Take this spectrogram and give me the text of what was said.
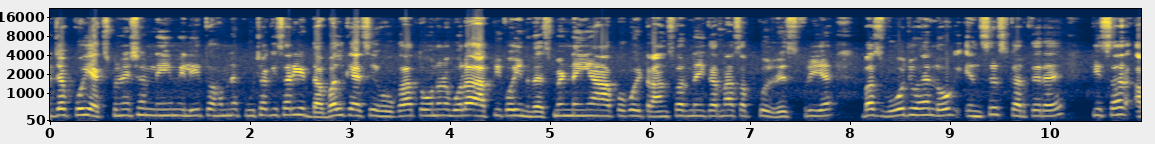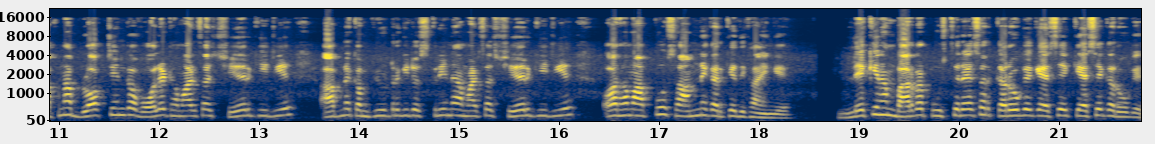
जब कोई एक्सप्लेनेशन नहीं मिली तो हमने पूछा कि, सर, ये डबल कैसे होगा? तो उन्होंने बोला, आपकी कोई इन्वेस्टमेंट नहीं है, आपको कोई ट्रांसफ़र नहीं करना, सब कुछ रिस्क फ्री है। बस वो जो है, लोग इंसिस्ट करते रहे कि, सर, अपना ब्लॉकचेन का वॉलेट हमारे साथ शेयर कीजिए, आपने कंप्यूटर की जो स्क्रीन है, हमारे साथ शेयर कीजिए और हम आपको सामने करके दिखाएँगे। लेकिन हम बार बार पूछते रहे, सर, करोगे कैसे कैसे करोगे?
